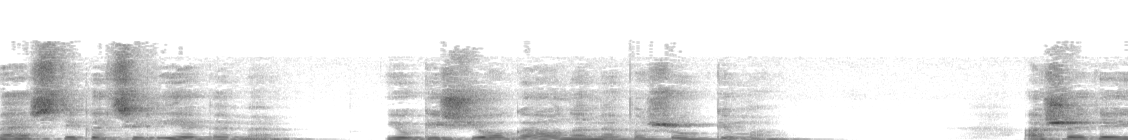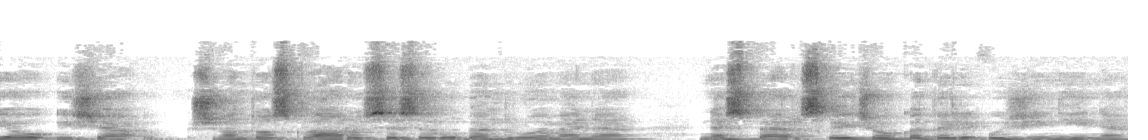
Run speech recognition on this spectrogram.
Mes tik atsiliepiame, juk iš jo gauname pašaukimą. Aš atėjau į šią Šventos Klaros seserų bendruomenę, nes perskaičiau katalikų žinynę,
